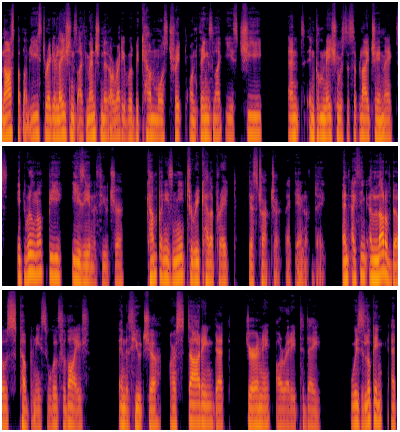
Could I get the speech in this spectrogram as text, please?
Last but not least, regulations, I've mentioned it already, will become more strict on things like ESG and in combination with the Supply Chain Act. It will not be easy in the future. Companies need to recalibrate their structure at the end of the day. And I think a lot of those companies who will survive in the future are starting that journey already today with looking at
